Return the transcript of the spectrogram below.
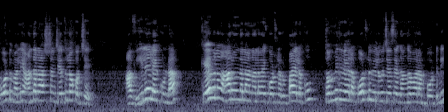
పోర్టు మళ్ళీ ఆంధ్ర రాష్ట్రం చేతిలోకి వచ్చేది. ఆ వీలే లేకుండా కేవలం ఆరు వందల నలభై కోట్ల రూపాయలకు తొమ్మిది వేల కోట్లు విలువ చేసే గంగవరం పోర్టుని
